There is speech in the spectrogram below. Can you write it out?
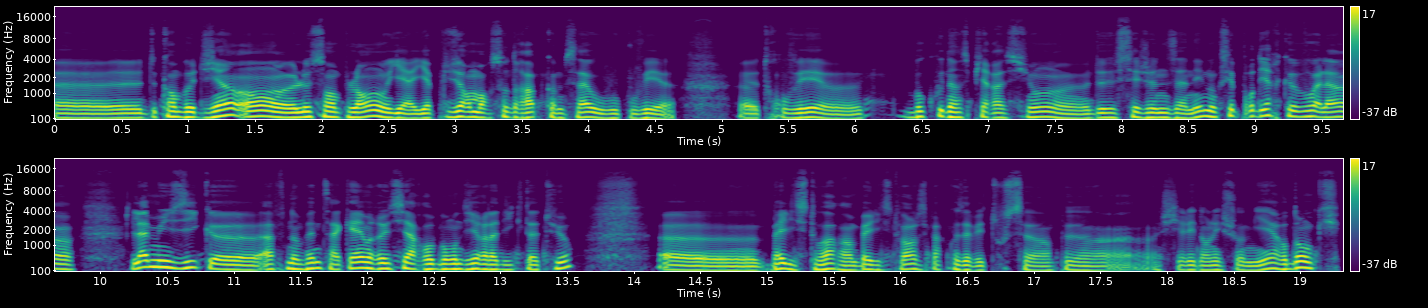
euh, de cambodgien en le samplant. Il y a il y a plusieurs morceaux de rap comme ça où vous pouvez trouver euh, beaucoup d'inspiration euh, de ces jeunes années. Donc c'est pour dire que voilà, la musique euh, ça a quand même réussi à rebondir à la dictature. Euh, belle histoire, hein, belle histoire. J'espère que vous avez tous euh, un peu euh, chialé dans les chaumières. Donc,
